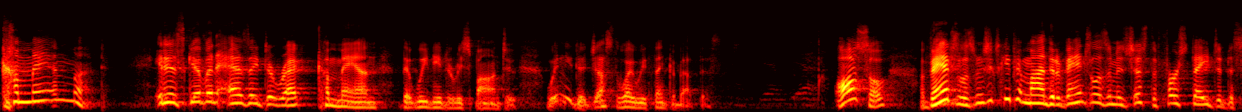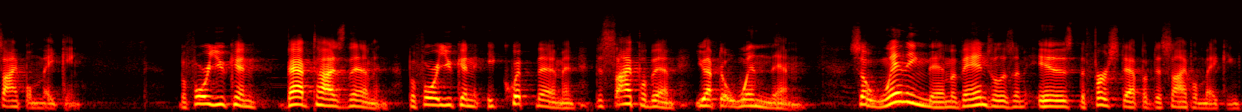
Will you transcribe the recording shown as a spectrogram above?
commandment. It is given as a direct command that we need to respond to. We need to adjust the way we think about this. Also, evangelism, just keep in mind that evangelism is just the first stage of disciple making. Before you can baptize them and before you can equip them and disciple them, you have to win them. So, winning them, evangelism, is the first step of disciple making.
